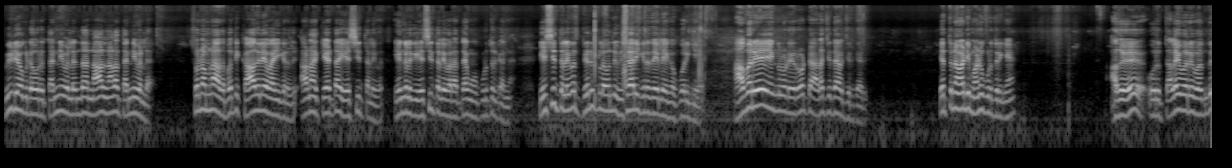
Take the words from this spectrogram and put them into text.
வீடியோ கிட்ட ஒரு தண்ணி வெள்ளை இருந்தால் நாலு நாளாக தண்ணி வெள்ளை. சொன்னோம்னா அதை பற்றி காதலே வாங்கிக்கிறது. ஆனால் கேட்டால் எஸ்சி தலைவர். எங்களுக்கு எஸ்சி தலைவராக தான் அவங்க கொடுத்துருக்காங்க. எஸ்சி தலைவர் தெருக்கில் வந்து விசாரிக்கிறதே இல்லை எங்கள் கோரிக்கையை. அவரே எங்களுடைய ரோட்டை அடைச்சி தான் வச்சுருக்காரு. எத்தனை வாட்டி மனு கொடுத்துருக்கேன் அது ஒரு தலைவர் வந்து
